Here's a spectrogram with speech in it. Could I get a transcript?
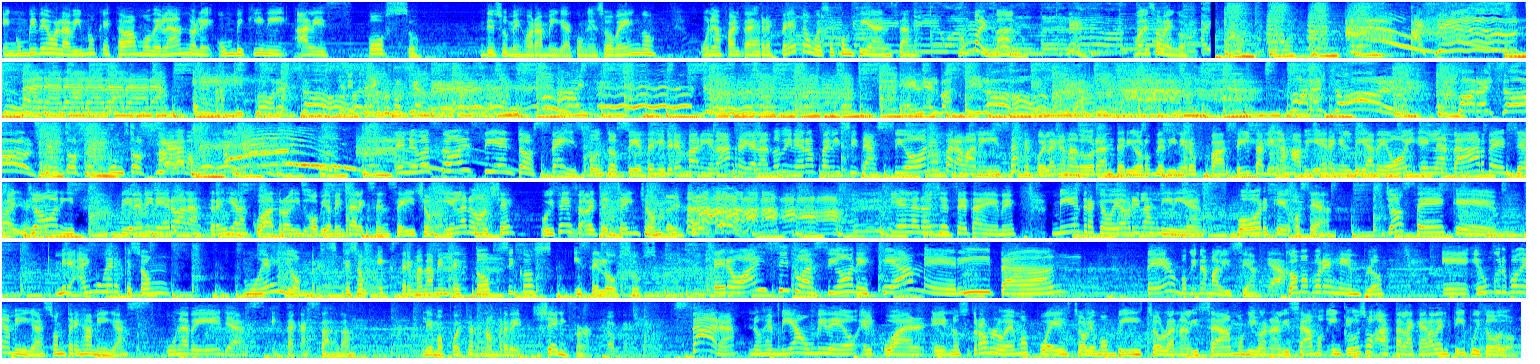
en un video la vimos que estaba modelándole un bikini al esposo de su mejor amiga. Con eso vengo. ¿Una falta de respeto o eso es confianza? Un mal hermano. Hmm. Con eso vengo. Pararararara. Aquí por el sol. 106.7, líder en variedad, regalando dinero. Felicitaciones para Vanessa, que fue la ganadora anterior de Dinero Fácil. También a Javier en el día de hoy. En la tarde, Jeven Johnny tiene dinero a las 3 y a las 4 y obviamente Alex Sensation. Y en la noche, ¿oíste eso? Alex Sensation. y en la noche ZM. Mientras que voy a abrir las líneas, porque, o sea, yo sé que. Mira, hay mujeres que son mujeres y hombres que son extremadamente tóxicos y celosos. Pero hay situaciones que ameritan tener un poquito de malicia. Como por ejemplo, eh, es un grupo de amigas, son tres amigas. Una de ellas está casada. Le hemos puesto el nombre de Jennifer. Sara nos envía un video el cual eh, nosotros lo hemos puesto, lo hemos visto, lo analizamos y lo analizamos, incluso hasta la cara del tipo y todo.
